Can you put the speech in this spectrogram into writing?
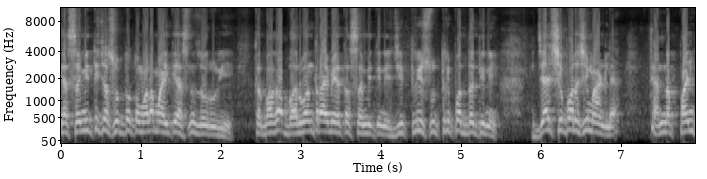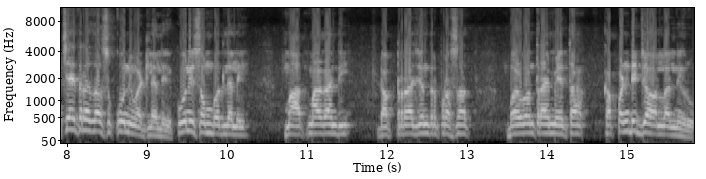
त्या समितीच्यासुद्धा तुम्हाला माहिती असणं जरुरी आहे. तर बघा बलवंतराय मेहता समितीने जी त्रिसूत्री पद्धतीने ज्या शिफारशी मांडल्या त्यांना पंचायत राज असं कोणी म्हटलेलं आहे? कोणी संबोधलेलं आहे? महात्मा गांधी डॉक्टर राजेंद्र प्रसाद बळवंतराय मेहता का पंडित जवाहरलाल नेहरू?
